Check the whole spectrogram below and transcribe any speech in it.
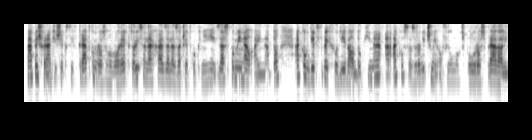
Pápež František si v krátkom rozhovore, ktorý sa nachádza na začiatku knihy, zaspomínal aj na to, ako v detstve chodieval do kina a ako sa s rodičmi o filmoch spolu rozprávali.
